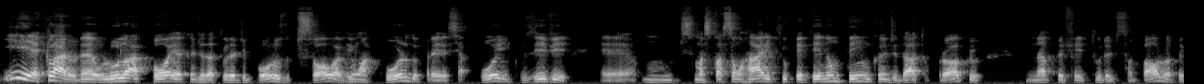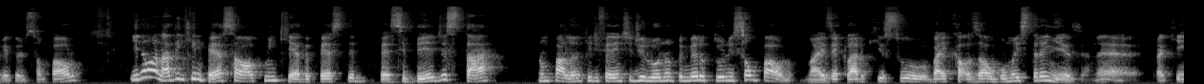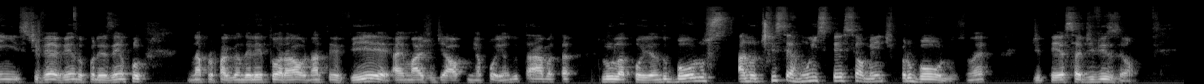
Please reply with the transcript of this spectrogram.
E é claro, né, o Lula apoia a candidatura de Boulos do PSOL, havia um acordo para esse apoio, inclusive é, um, uma situação rara em que o PT não tem um candidato próprio na prefeitura de São Paulo, na prefeitura de São Paulo, e não há nada em que impeça o Alckmin, que é do PSD, PSB, de estar num palanque diferente de Lula no primeiro turno em São Paulo. Mas é claro que isso vai causar alguma estranheza, né? Para quem estiver vendo, por exemplo, na propaganda eleitoral, na TV, a imagem de Alckmin apoiando Tabata, Lula apoiando Boulos, a notícia é ruim especialmente para o Boulos, não é? de ter essa divisão.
